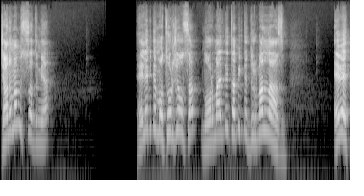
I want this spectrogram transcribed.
Canıma mı susadım ya? Hele bir de motorcu olsam normalde tabii ki de durman lazım. Evet.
